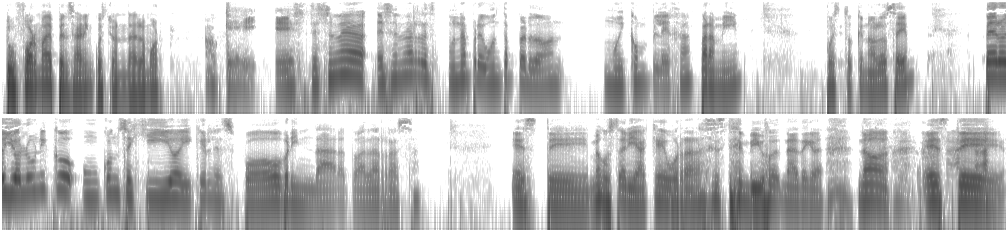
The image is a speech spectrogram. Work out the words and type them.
tu forma de pensar en cuestión del amor? Ok, este es una, es una, una pregunta, perdón, muy compleja para mí, puesto que no lo sé. Pero yo lo único, un consejillo ahí que les puedo brindar a toda la raza. Este, me gustaría que borraras este en vivo. Nada, creas. No, este,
